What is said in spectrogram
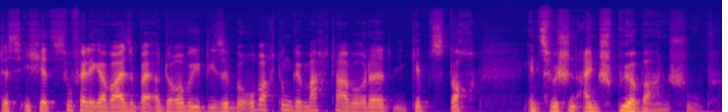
dass ich jetzt zufälligerweise bei Adobe diese Beobachtung gemacht habe oder gibt es doch inzwischen einen spürbaren Schub?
